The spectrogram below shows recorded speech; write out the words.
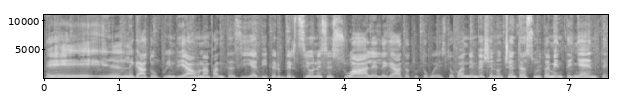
eh, legato quindi a una fantasia di perversione sessuale sessuale legata a tutto questo, quando invece non c'entra assolutamente niente,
